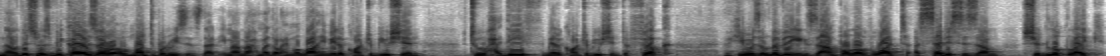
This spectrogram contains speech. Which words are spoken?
Now this was because of, of, multiple reasons. That Imam Ahmad rahimahullah, he made a contribution to hadith, made a contribution to fiqh, he was a living example of what asceticism should look like.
